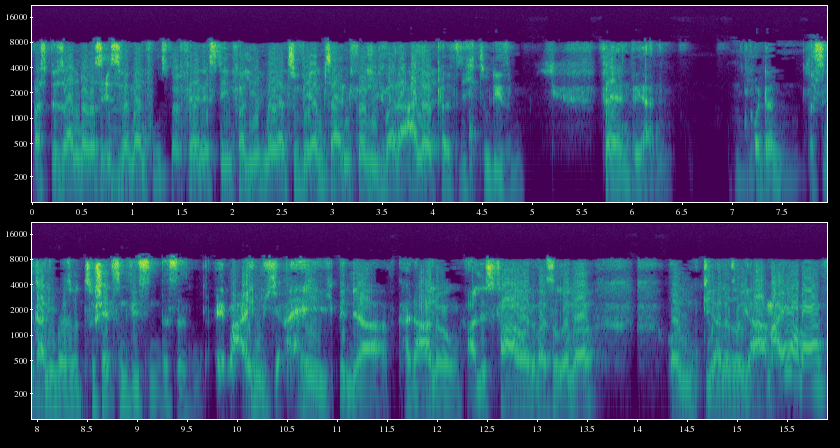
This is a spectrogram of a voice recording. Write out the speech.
was Besonderes ist, wenn man Fußballfan ist, den verliert man ja zu WM-Zeiten völlig, weil da alle plötzlich zu diesem Fan werden. Und dann das gar nicht mehr so zu schätzen wissen. Das ist eigentlich, hey, ich bin ja, keine Ahnung, alles Fahrer oder was auch immer. Und die alle so, ja, aber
